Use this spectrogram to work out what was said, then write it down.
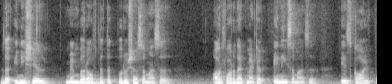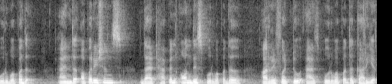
the initial member of the Tatpurusha Samasa, or for that matter any Samasa, is called Purvapada and the operations that happen on this Purvapada are referred to as Purvapada Karya.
